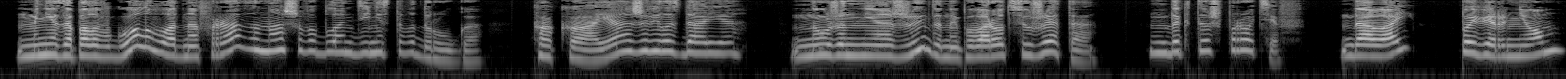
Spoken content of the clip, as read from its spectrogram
— «мне запала в голову одна фраза нашего блондинистого друга». «Какая?» — оживилась Дарья. «Нужен неожиданный поворот сюжета». «Да кто ж против? Давай повернем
